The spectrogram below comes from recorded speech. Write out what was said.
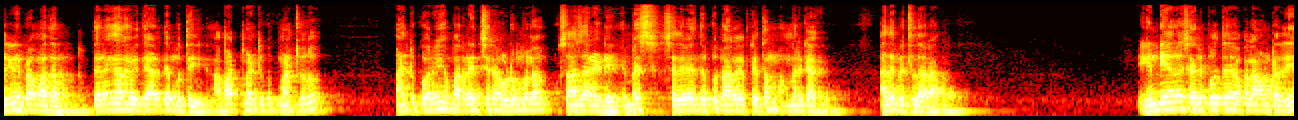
అగ్ని ప్రమాదం. తెలంగాణ విద్యార్థి మృతి అపార్ట్మెంట్కు మంటలు అంటుకొని మరణించిన ఉడుముల సాజారెడ్డి ఎంఎస్ చదివేందుకు నాలుగేళ్ళ క్రితం అమెరికాకు. అదే మిత్రులారా ఇండియాలో చనిపోతే ఒకలా ఉంటుంది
